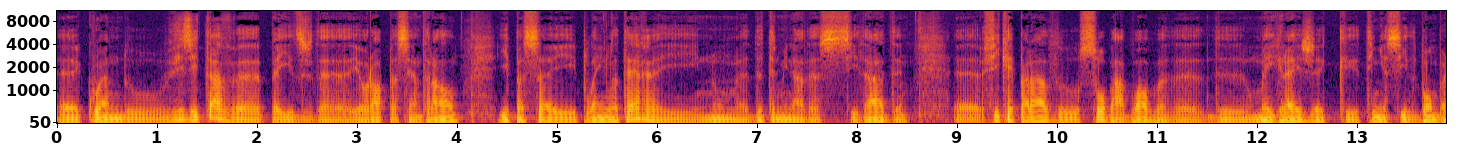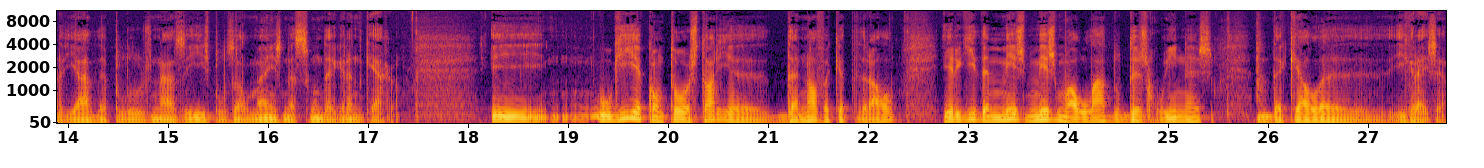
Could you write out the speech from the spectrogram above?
eh, quando visitava países da Europa Central e passei pela Inglaterra e numa determinada cidade eh, fiquei parado sob a abóbada de uma igreja que tinha sido bombardeada pelos nazis, pelos alemães na Segunda Grande Guerra. E o guia contou a história da nova catedral, erguida mesmo, mesmo ao lado das ruínas daquela igreja.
